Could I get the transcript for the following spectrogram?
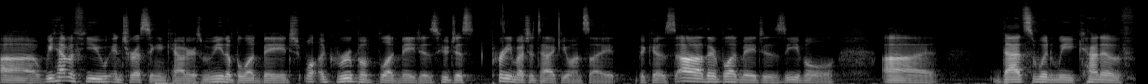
uh, we have a few interesting encounters. We meet a blood mage, well, a group of blood mages who just pretty much attack you on sight because ah, they're blood mages, evil. Uh, that's when we kind of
